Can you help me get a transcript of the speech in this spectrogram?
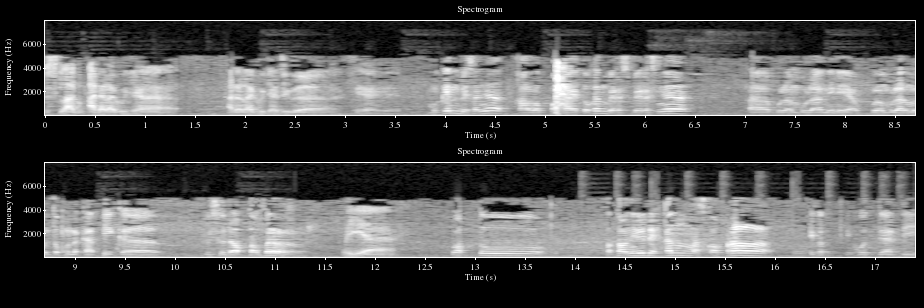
Terus lagu ada lagunya ada lagunya juga Iya iya. Mungkin biasanya kalau peka itu kan beres-beresnya uh, bulan-bulan ini ya, bulan-bulan untuk mendekati ke wisuda Oktober. iya Waktu tahun ini deh kan Mas Kopral ikut ikut jadi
